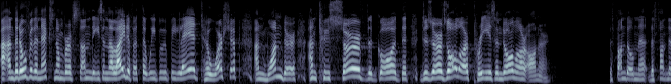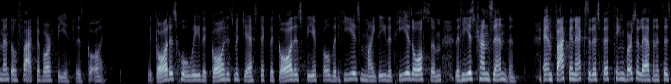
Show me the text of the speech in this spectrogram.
And that over the next number of Sundays, in the light of it, that we would be led to worship and wonder and to serve the God that deserves all our praise and all our honor. The, the fundamental fact of our faith is God. That God is holy, that God is majestic, that God is fearful, that He is mighty, that He is awesome, that He is transcendent. In fact, in Exodus 15, verse 11, it says,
